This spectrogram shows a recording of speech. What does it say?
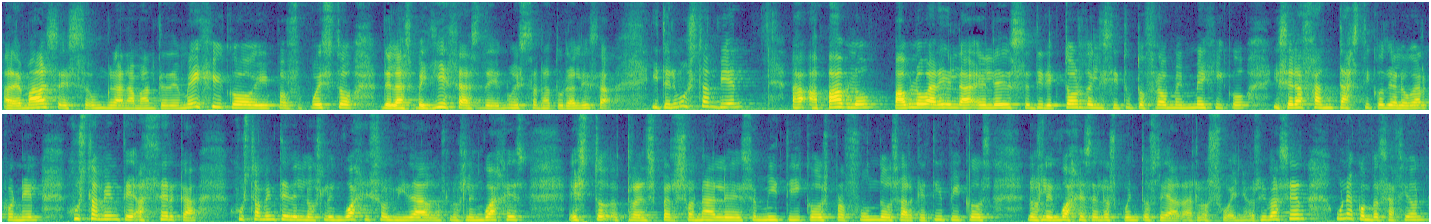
Además, es un gran amante de México y, por supuesto, de las bellezas de nuestra naturaleza. Y tenemos también a, Pablo, Pablo Varela, él es director del Instituto Fromm en México y será fantástico dialogar con él justamente acerca justamente de los lenguajes olvidados, los lenguajes transpersonales, míticos, profundos, arquetípicos, los lenguajes de los cuentos de hadas, los sueños. Y va a ser una conversación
